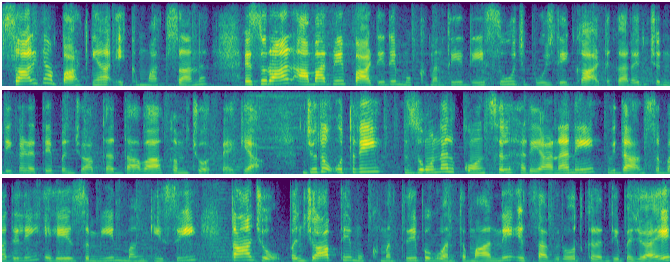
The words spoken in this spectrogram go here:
ਸਾਰੀਆਂ ਪਾਰਟੀਆਂ ਇੱਕ ਮਤ ਸਨ। ਇਸ ਦੌਰਾਨ ਆਮ ਆਦਮੀ ਪਾਰਟੀ ਦੇ ਮੁੱਖ ਮੰਤਰੀ ਦੀ ਸੂਝ-ਬੂਝ ਦੀ ਘਾਟ ਕਾਰਨ ਚੰਡੀਗੜ੍ਹ ਅਤੇ ਪੰਜਾਬ ਦਾ ਦਾਅਵਾ ਕਮਜ਼ੋਰ ਪੈ ਗਿਆ। ਜਦੋਂ ਉੱਤਰੀ ਜ਼ੋਨਲ ਕੌਂਸਲ ਹਰਿਆਣਾ ਨੇ ਵਿਧਾਨ ਸਭਾ ਦੇ ਲਈ ਇਹ ਜ਼ਮੀਨ ਮੰਗੀ ਸੀ, ਤਾਂ ਜੋ ਪੰਜਾਬ ਦੇ ਮੁੱਖ ਮੰਤਰੀ ਭਗਵੰਤ ਮਾਨ ਨੇ ਇਸ ਦਾ ਵਿਰੋਧ ਕਰਨ ਦੀ ਬਜਾਏ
